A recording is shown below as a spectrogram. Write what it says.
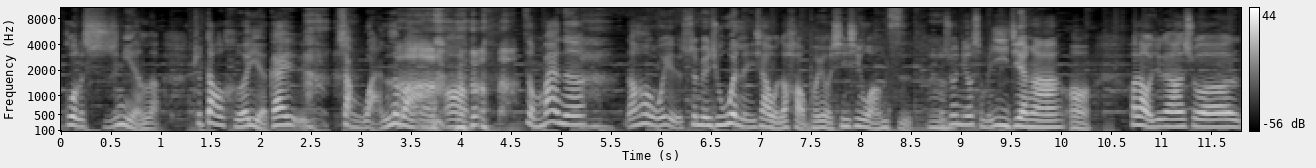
过了十年了，这稻荷也该长完了吧？啊，怎么办呢？”然后我也顺便去问了一下我的好朋友星星王子，我说：“你有什么意见啊？”哦，后来我就跟他说：“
